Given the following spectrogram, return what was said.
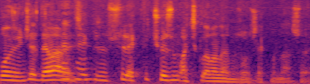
boyunca devam Hı hı. edecek bizim sürekli çözüm açıklamalarımız olacak bundan sonra.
